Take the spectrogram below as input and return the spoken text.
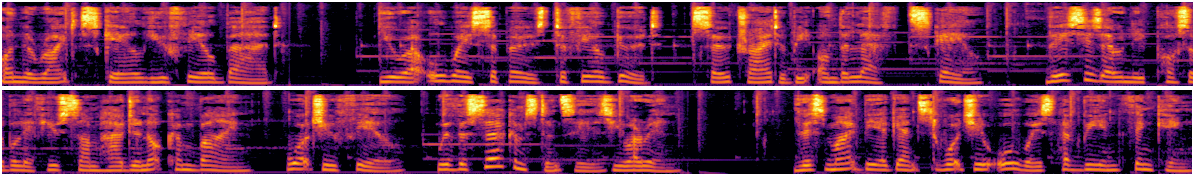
On the right scale you feel bad. You are always supposed to feel good, so try to be on the left scale. This is only possible if you somehow do not combine what you feel with the circumstances you are in. This might be against what you always have been thinking,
